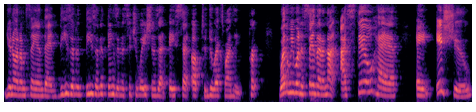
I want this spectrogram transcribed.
you know what I'm saying, that these are the these are the things and the situations that they set up to do X, Y, Z. Per, whether we want to say that or not, I still have an issue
